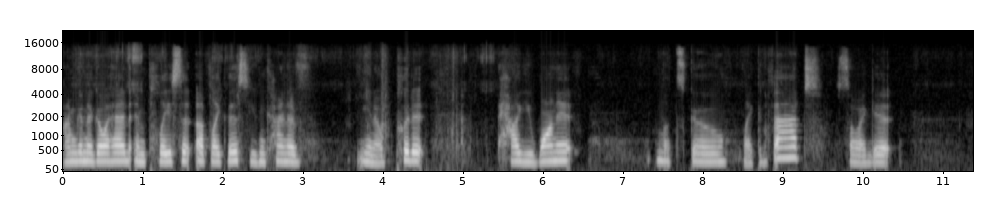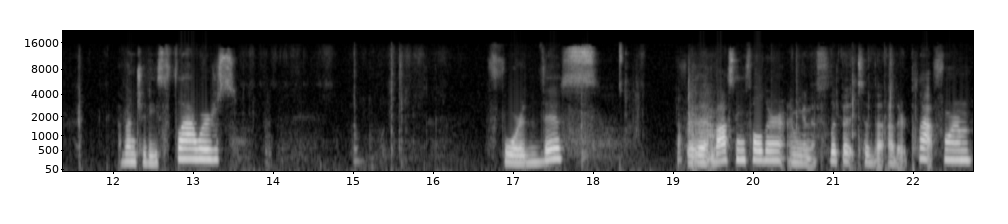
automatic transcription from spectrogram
I'm going to go ahead and place it up like this. You can kind of, you know, put it how you want it. Let's go like that. So I get a bunch of these flowers. For this, for the embossing folder, I'm going to flip it to the other platform.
